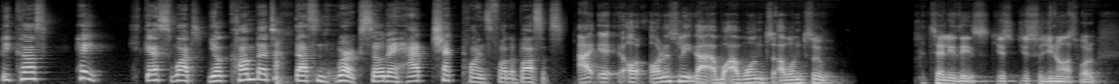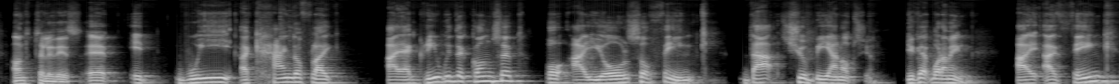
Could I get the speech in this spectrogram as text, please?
because hey, guess what? Your combat doesn't work. So they had checkpoints for the bosses. I it, honestly, I, I want I want to tell you this just just so you know as well. I want to tell you this. Uh, it we are kind of like I agree with the concept, but I also think that should be an option. You get what I mean? I I think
